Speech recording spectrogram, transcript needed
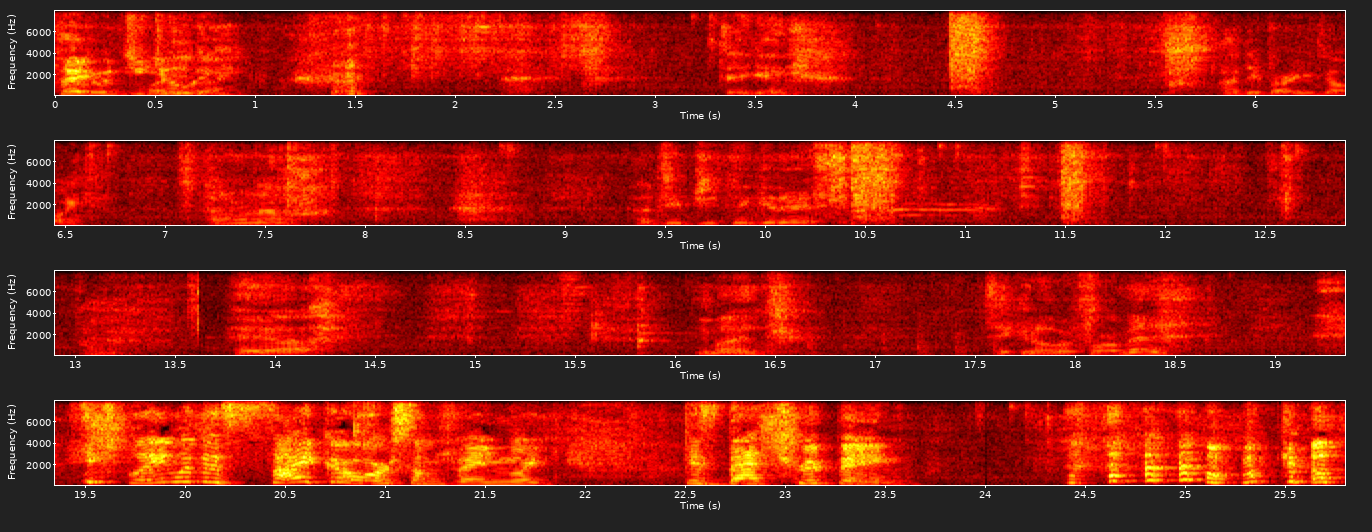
Hey, what you What are you doing? Digging. How deep are you going? I don't know. How deep do you think it is? Hey, uh, you mind taking over for a minute? He's playing with his psycho or something, like his bad tripping. oh my god.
